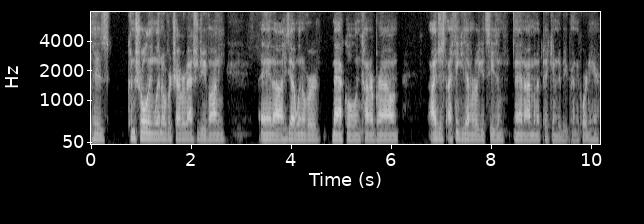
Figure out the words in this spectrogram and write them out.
his controlling win over Trevor Mastrogiovanni, and uh, he's got a win over Mackel and Connor Brown. I just I think he's having a really good season, and I'm going to pick him to beat Brandon Courtney here.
